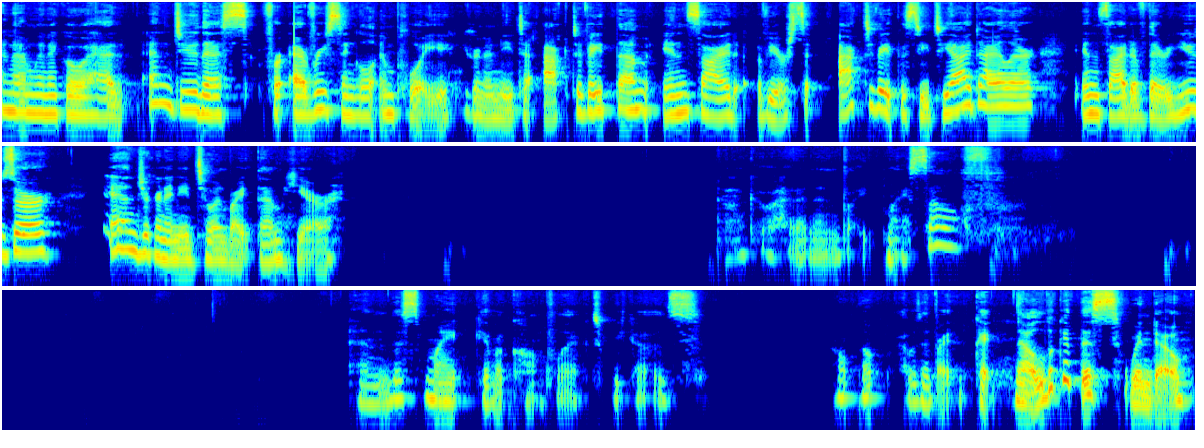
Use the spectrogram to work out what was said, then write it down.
And I'm going to go ahead and do this for every single employee. You're going to need to activate them inside of your, activate the CTI dialer inside of their user, and you're going to need to invite them here. I'll go ahead and invite myself. And this might give a conflict because, oh, no, I was invited. Okay, now look at this window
